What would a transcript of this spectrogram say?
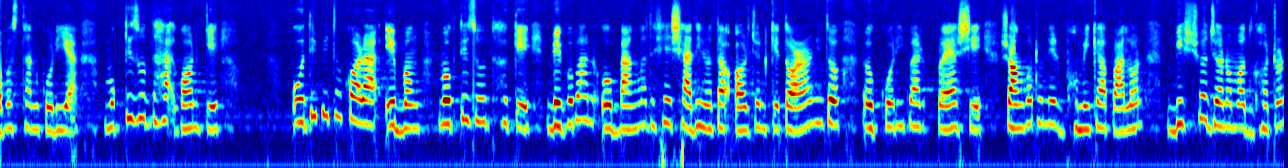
অবস্থান করিয়া মুক্তিযোদ্ধাগণকে উদ্দীপিত করা এবং মুক্তিযুদ্ধকে বেগবান ও বাংলাদেশের স্বাধীনতা অর্জনকে ত্বরান্বিত করিবার প্রয়াসে সংগঠনের ভূমিকা পালন, বিশ্ব জনমত গঠন,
